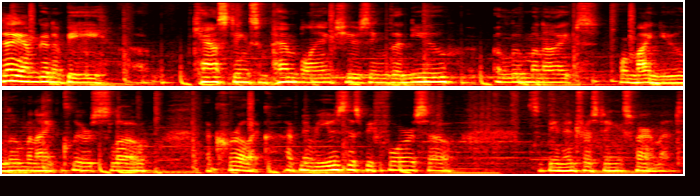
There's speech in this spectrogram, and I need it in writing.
Today I'm going to be uh, casting some pen blanks using the new Alumilite, or my new Alumilite Clear Slow acrylic. I've never used this before, so this will be an interesting experiment.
